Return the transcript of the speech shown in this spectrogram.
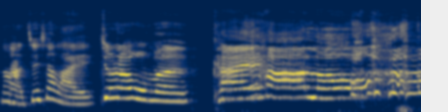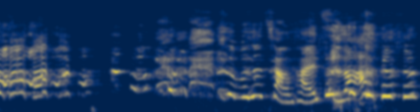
那接下来就让我们开哈喽，是不是抢台词啦？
